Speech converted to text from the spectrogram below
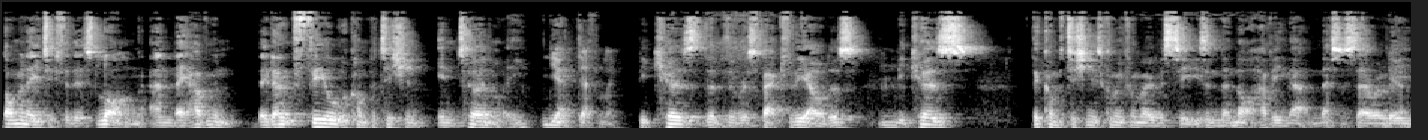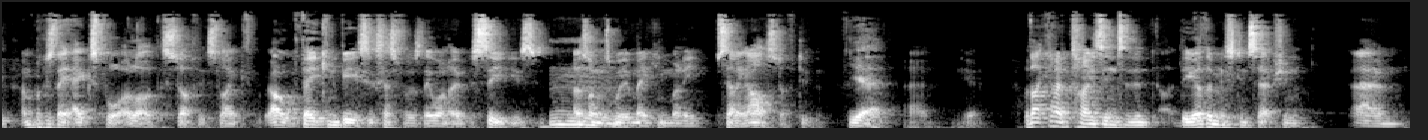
dominated for this long and they haven't they don't feel the competition internally Yeah, definitely. because the, the respect for the elders Mm-hmm. because the competition is coming from overseas and they're not having that necessarily And because they export a lot of the stuff, it's like, oh, they can be as successful as they want overseas, as long as we're making money selling our stuff to them. yeah Um, yeah. Well, that kind of ties into the, the other misconception um,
